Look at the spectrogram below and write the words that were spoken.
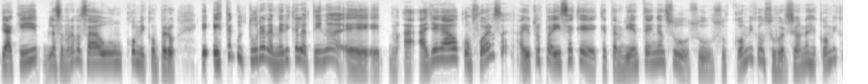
ya aquí la semana pasada hubo un Comic Con, pero esta cultura en América Latina ha, llegado con fuerza. ¿Hay otros países que, también tengan sus Comic sus versiones de Comic?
